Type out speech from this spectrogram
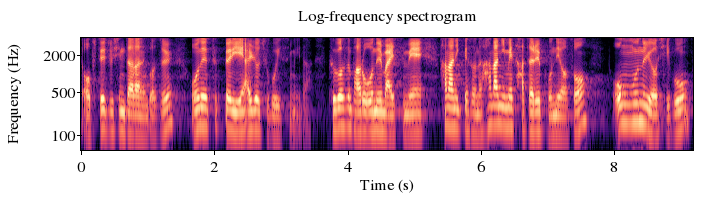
없애주신다라는 것을 오늘 특별히 알려주고 있습니다. 그것은 바로 오늘 말씀에 하나님께서는 하나님의 사자를 보내어서 옥문을 여시고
